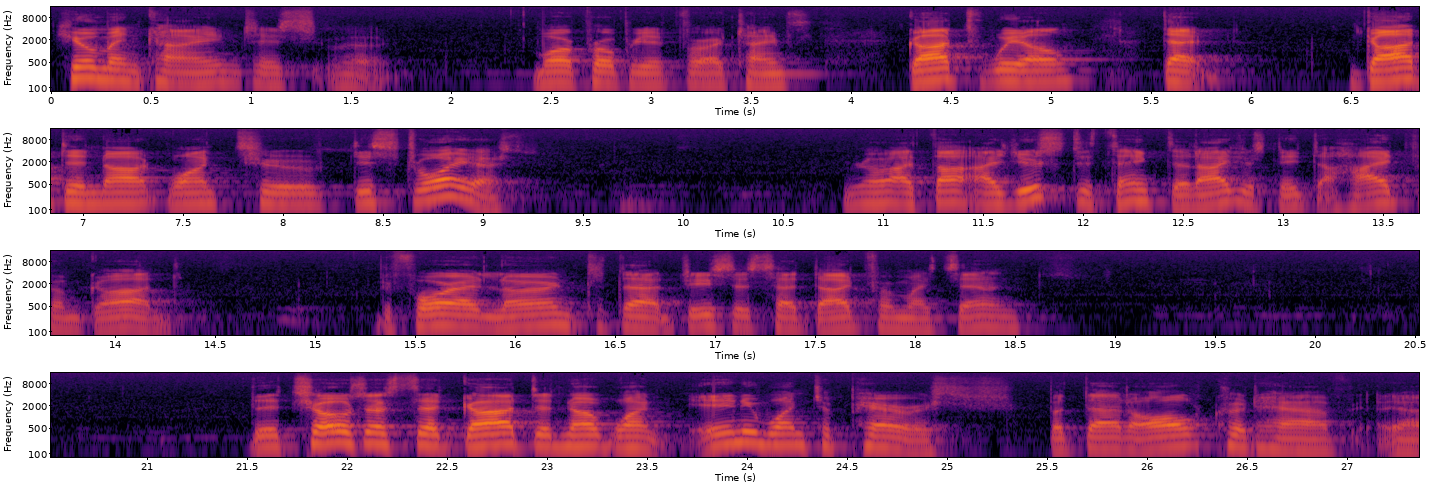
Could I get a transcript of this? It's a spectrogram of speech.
Humankind is uh, more appropriate for our times. God's will that God did not want to destroy us. You know, I thought I used to think that I just need to hide from God before I learned that Jesus had died for my sins. It shows us that God did not want anyone to perish, but that all could have uh,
